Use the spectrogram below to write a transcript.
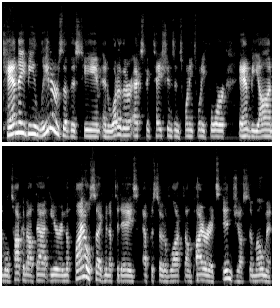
Can they be leaders of this team? And what are their expectations in 2024 and beyond? We'll talk about that here in the final segment of today's episode of Locked On Pirates in just a moment.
